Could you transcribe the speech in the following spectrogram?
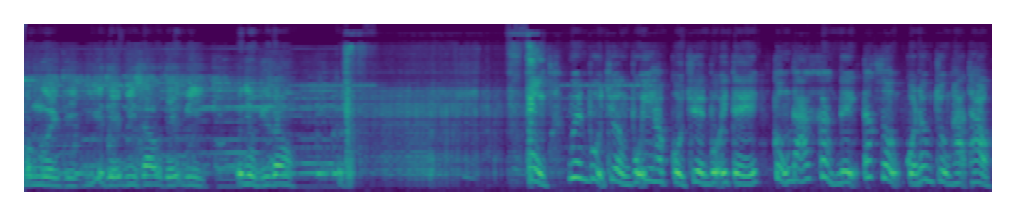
mọi người thì nghĩ thế vì sao thế? Vì có nhiều lý do. Nguyên vụ trưởng Vụ Y học cổ truyền Bộ Y tế cũng đã khẳng định tác dụng của đông trùng hạ thảo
